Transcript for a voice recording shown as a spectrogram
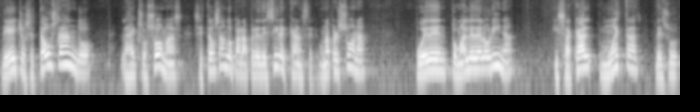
De hecho, se está usando las exosomas, se está usando para predecir el cáncer. Una persona puede tomarle de la orina y sacar muestras de sus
